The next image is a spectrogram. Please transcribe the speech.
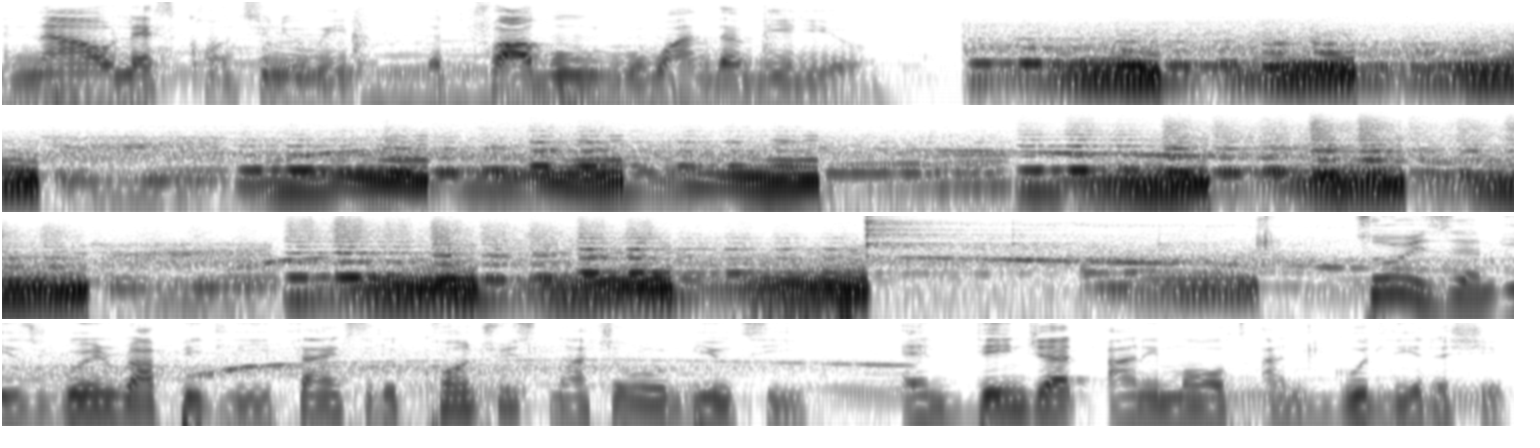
and now let's continue with the travel Rwanda video. Tourism is growing rapidly thanks to the country's natural beauty, endangered animals, and good leadership.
